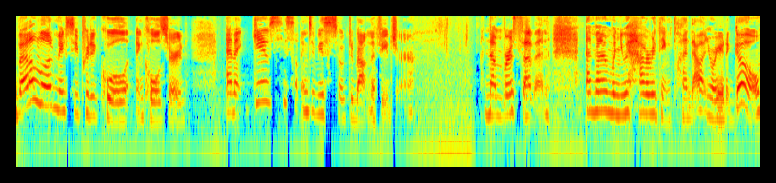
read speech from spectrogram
That alone makes you pretty cool and cultured, and it gives you something to be stoked about in the future. Number seven. And then when you have everything planned out and you're ready to go,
